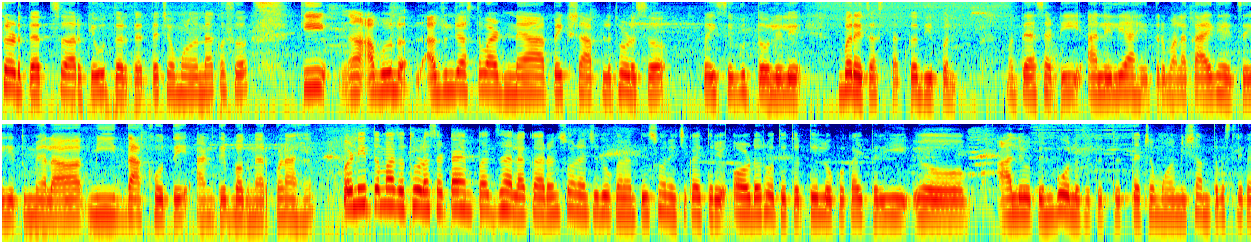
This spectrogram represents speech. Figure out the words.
चढतात सारखे उतरतात त्याच्यामुळं ना कसं की अं, अजून अजून जास्त वाढण्यापेक्षा आपलं थोडंसं पैसे गुंतवलेले बरेच असतात कधी पण. मग त्यासाठी आलेली आहे. तर मला काय घ्यायचं आहे हे तुम्हाला मी दाखवते आणि ते बघणार पण आहे. पण इथं माझा थोडासा टाईमपास झाला कारण सोन्याच्या दुकानात ते सोन्याची काहीतरी ऑर्डर होते तर ते लोक काहीतरी आले होते आणि बोलत होते. तर त्याच्यामुळे मी शांत बसले काय?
